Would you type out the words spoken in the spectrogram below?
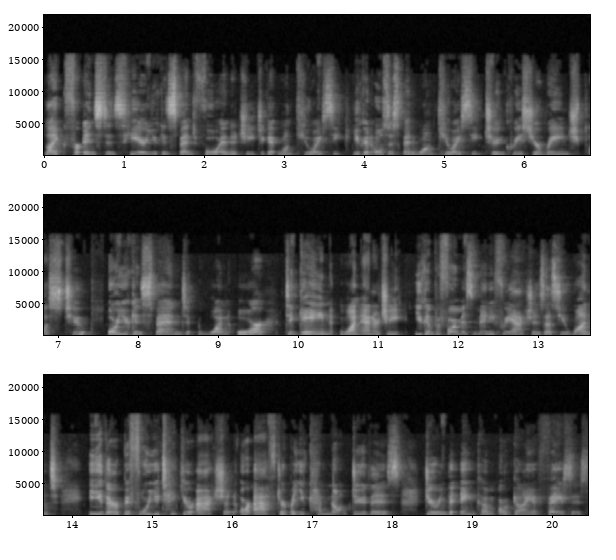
Like for instance here you can spend 4 energy to get 1 QIC. You can also spend 1 QIC to increase your range plus 2 or you can spend 1 ore to gain 1 energy. You can perform as many free actions as you want either before you take your action or after but you cannot do this during the income or Gaia phases.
